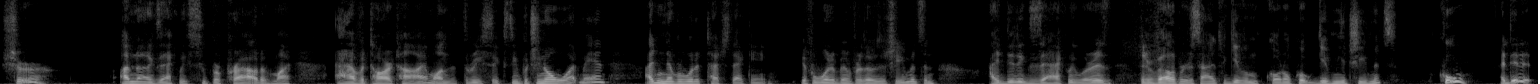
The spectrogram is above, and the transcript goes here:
Sure, I'm not exactly super proud of my avatar time on the 360, but you know what, man? I never would have touched that game if it would have been for those achievements. And I did exactly what it is. The developer decided to give them quote unquote give me achievements. Cool. I did it.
